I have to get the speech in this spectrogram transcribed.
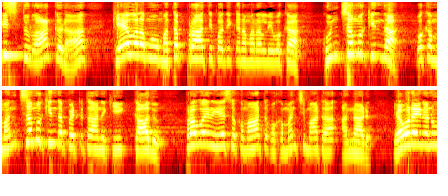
క్రీస్తు రాకడ కేవలము మత ప్రాతిపదికన మనల్ని ఒక కుంచము కింద ఒక మంచము కింద పెట్టడానికి కాదు. ప్రభు అయిన యేసు ఒక మాట ఒక మంచి మాట అన్నాడు. ఎవడైనను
